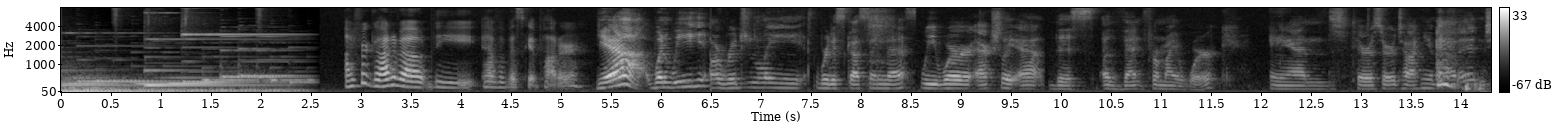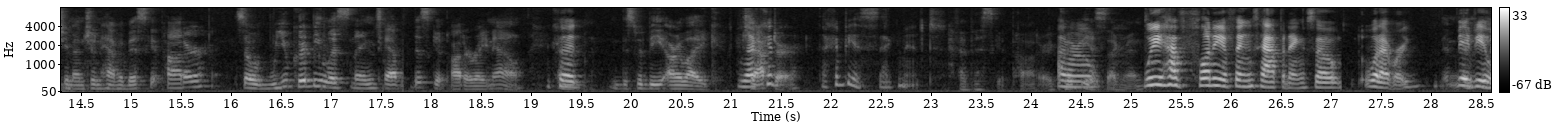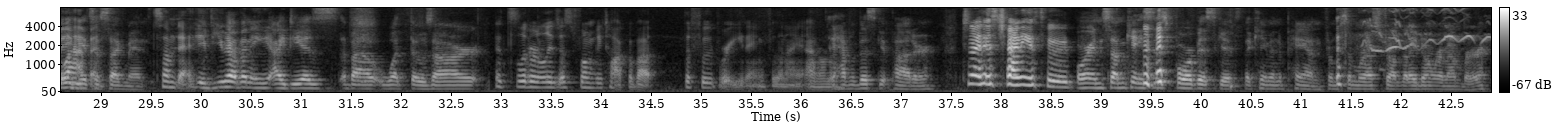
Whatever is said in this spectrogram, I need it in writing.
I forgot about the Have a Biscuit Potter. Yeah, when we originally were discussing this, we were actually at this event for my work, and Tara started talking about it, and she mentioned Have a Biscuit Potter. So you could be listening to Have a Biscuit Potter right now. Could. And this would be our, like, That could- chapter. That could be a segment. Have a Biscuit Potter. It I could be a segment. We have plenty of things happening, so whatever. Maybe it will Maybe it's happen a segment. someday. If you have any ideas about what those are, It's literally just when we talk about the food we're eating for the night. I don't know. have a biscuit potter. Tonight is Chinese food. Or in some cases, four biscuits that came in a pan from some restaurant that I don't remember.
